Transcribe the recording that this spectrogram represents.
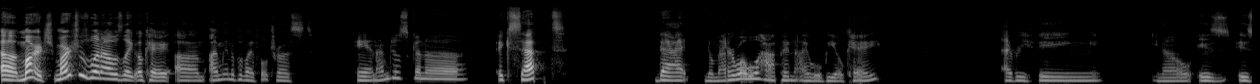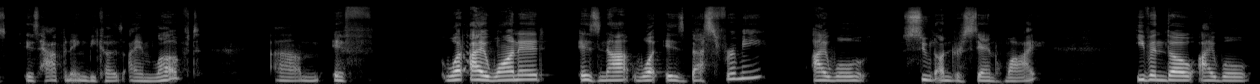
Uh, March. March was when I was like, okay, um, I'm gonna put my full trust, and I'm just gonna accept that no matter what will happen, I will be okay. Everything, you know, is is is happening because I am loved. Um, if what I wanted is not what is best for me, I will soon understand why, even though I will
